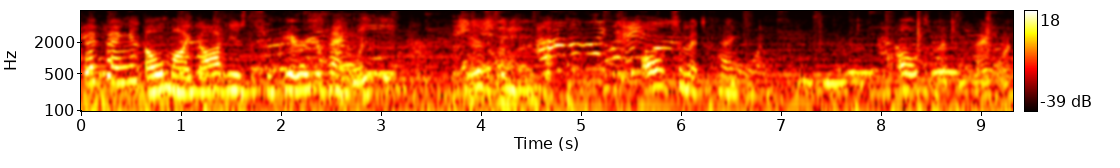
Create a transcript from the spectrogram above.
Hey, penguin. Oh my God, he is the superior penguin. He is the ultimate penguin. Ultimate penguin.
